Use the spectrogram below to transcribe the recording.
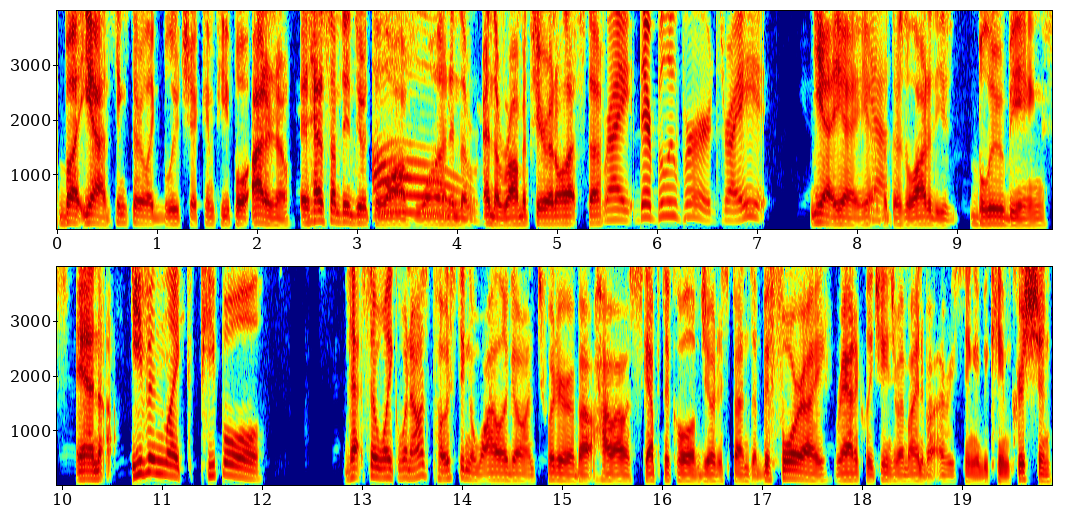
but yeah, I think they're like blue chicken people. I don't know. It has something to do with the law of one and the Oh. and the Ra Material and all that stuff. Right. They're blue birds, right? Yeah, yeah, yeah, Yeah. But there's a lot of these blue beings, and even like people that. So like when I was posting a while ago on Twitter about how I was skeptical of Joe Dispenza before I radically changed my mind about everything and became Christian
